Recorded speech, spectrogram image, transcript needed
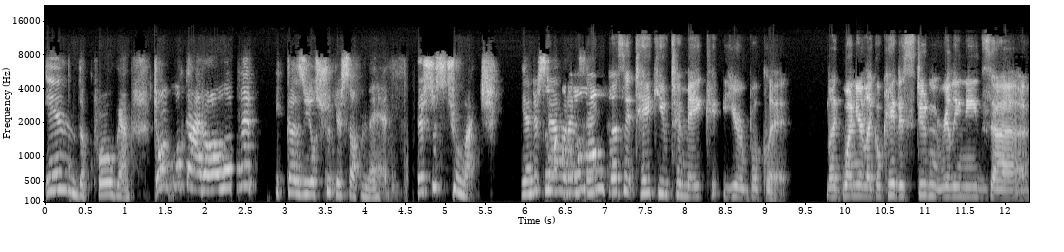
in the program. Don't look at all of it because you'll shoot yourself in the head. There's just too much. You understand so what I'm saying? How long does it take you to make your booklet? like when you're like okay this student really needs uh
